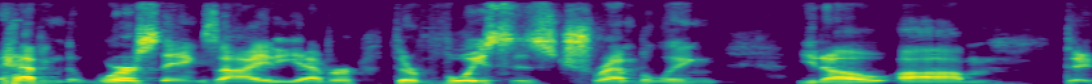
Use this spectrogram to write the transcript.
having the worst anxiety ever their voices trembling you know um, their,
